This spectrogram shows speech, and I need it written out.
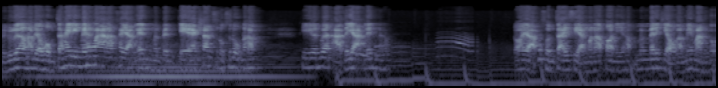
ไม่รู้เรื่องนะครับเดี๋ยวผมจะให้ลิงก์ไว้ข้างล่างนะครับใครอยากเล่นมันเป็นเกมแอคชั่นสนุกๆนะครับ ที่เพื่อนๆอาจจะอยากเล่นนะครับ ก็อย่าไปสนใจเสียงมันนะครับ ตอนนี้ครับไม่ไม่ได้เกี่ยวกันไม่มันก็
